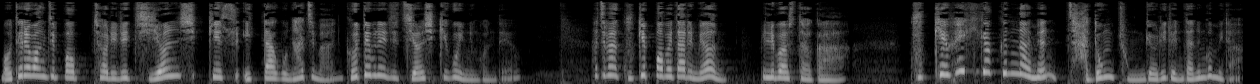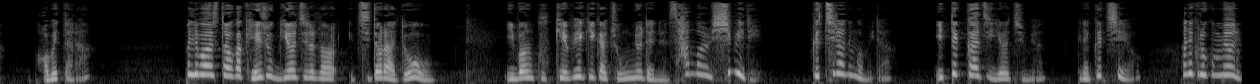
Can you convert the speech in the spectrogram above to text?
뭐 테러 방지법 처리를 지연시킬 수 있다고는 하지만 그것 때문에 이제 지연시키고 있는 건데요. 하지만 국회법에 따르면 필리버스터가 국회 회기가 끝나면 자동 종결이 된다는 겁니다. 법에 따라. 필리버스터가 계속 이어지더라도 이번 국회 회기가 종료되는 3월 10일이 끝이라는 겁니다. 이때까지 이어지면 그냥 끝이에요. 아니 그러면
